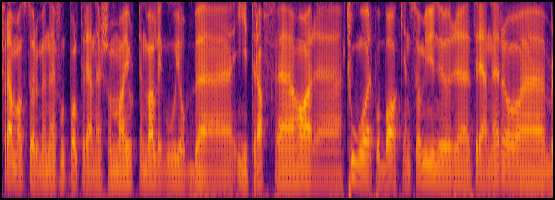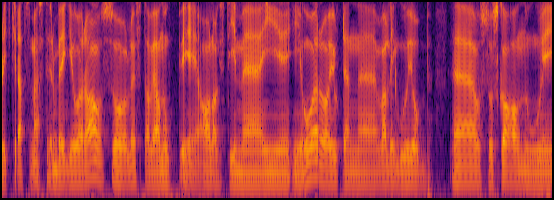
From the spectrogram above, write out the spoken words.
fremadstormende fotballtrener som har gjort en veldig god jobb eh, i treff. Jeg har eh, to år på baken som juniortrener og eh, blitt kretsmester begge åra. Og så løfta vi han opp i A-lagsteamet i, i, år og har gjort en veldig god jobb. og så skal han nå i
